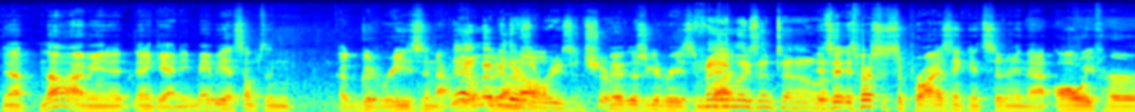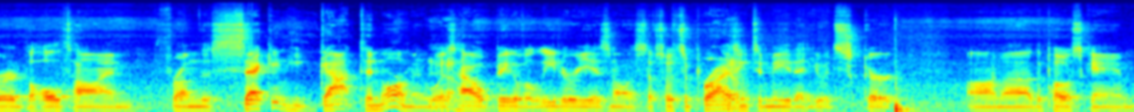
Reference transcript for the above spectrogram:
Yeah, no, I mean, it, and again, he maybe had something, a good reason. That Yeah, we, maybe we there's a know. reason, sure. Maybe there's a good reason. but Families in town. It's especially surprising considering that all we've heard the whole time from the second he got to Norman was Yeah. how big of a leader he is and all this stuff. So it's surprising Yep. to me that he would skirt on uh, the post game.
